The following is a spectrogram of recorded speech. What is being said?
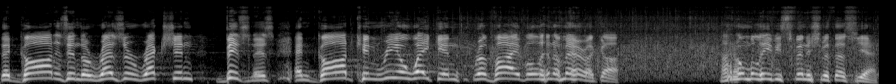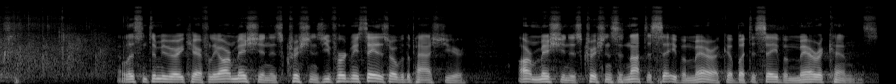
that God is in the resurrection business, and God can reawaken revival in America. I don't believe He's finished with us yet. Now, listen to me very carefully. Our mission as Christians, you've heard me say this over the past year. Our mission as Christians is not to save America, but to save Americans.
